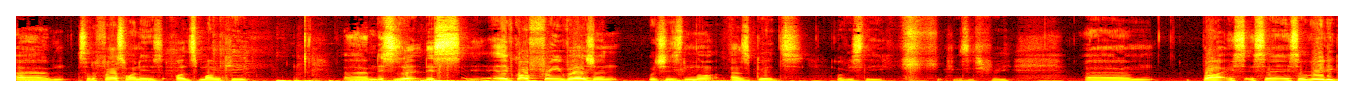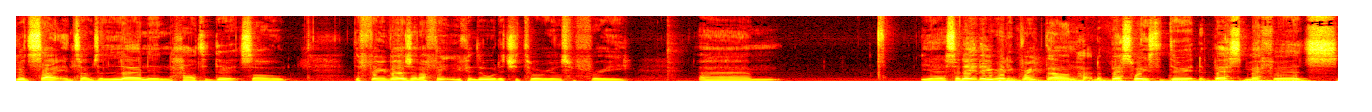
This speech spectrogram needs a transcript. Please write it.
Um, so the first one is Odds Monkey. Um, this is a this they've got a free version which is not as good, obviously, this is free. Um, but it's it's a it's a really good site in terms of learning how to do it. So the free version, I think you can do all the tutorials for free. Um, yeah, so they, they really break down the best ways to do it, the best methods,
